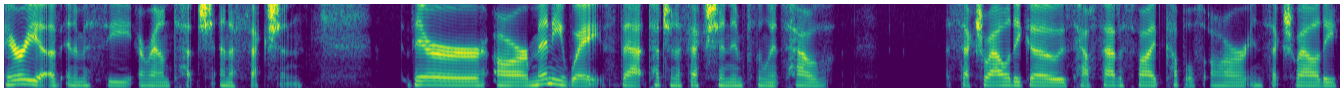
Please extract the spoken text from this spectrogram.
area of intimacy around touch and affection. There are many ways that touch and affection influence how sexuality goes, how satisfied couples are in sexuality.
